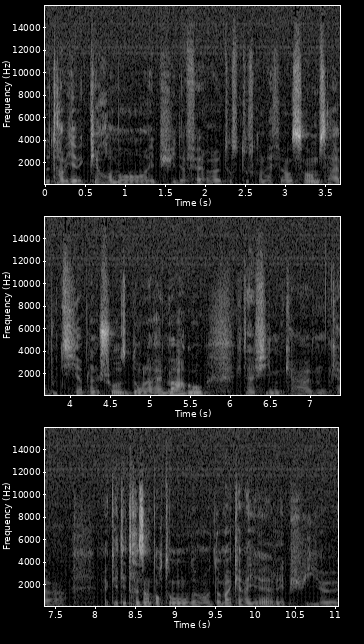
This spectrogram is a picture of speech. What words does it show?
de travailler avec Pierre Roman et puis de faire euh, tout, ce- qu'on a fait ensemble. Ça a abouti à plein de choses, dont La Reine Margot, qui est un film qui a, qui a- qui a été très important dans, dans ma carrière. Et puis, euh,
